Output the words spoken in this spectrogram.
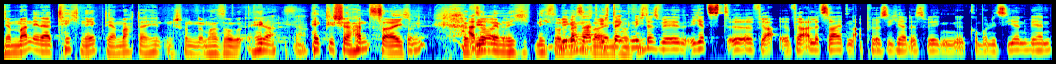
Der Mann in der Technik, der macht da hinten schon immer so hek Ja, ja. hektische Handzeichen. Das Also, wird nämlich nicht so Wie lang gesagt, sein ich denke dürfen. nicht, dass wir jetzt äh, für, für alle Zeiten abhörsicher deswegen äh, kommunizieren werden.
